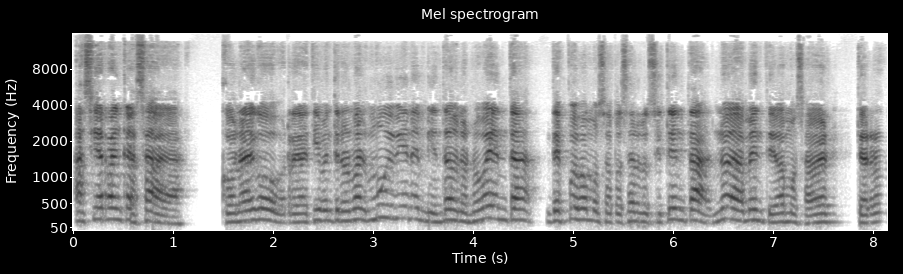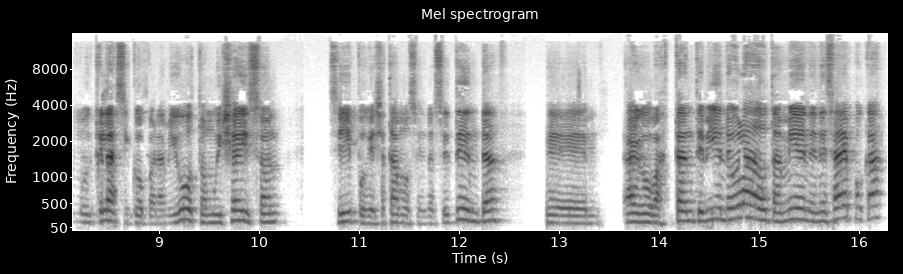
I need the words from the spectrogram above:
así arranca la saga, con algo relativamente normal, muy bien ambientado en los 90, después vamos a pasar a los 70, nuevamente vamos a ver terror muy clásico para mi gusto, muy Jason, ¿sí? Porque ya estamos en los 70, em, algo bastante bien logrado también en esa época,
